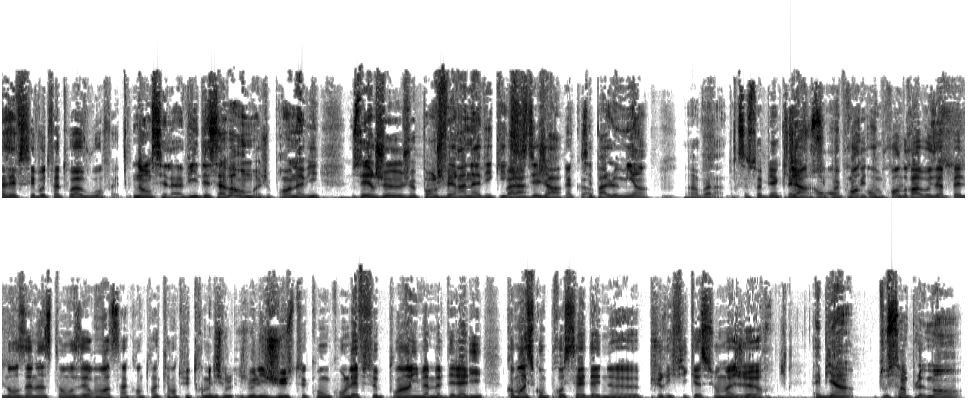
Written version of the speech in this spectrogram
Mais ça, c'est- votre fatwa à vous, en fait. Non, c'est l'avis des savants. Moi, je prends un avis. C'est-à-dire, je, je penche vers un avis qui Voilà, existe déjà. C'est pas le mien. Hein, voilà. Donc, ça soit bien clair. Bien, on, prend- on prendra vos appels dans un instant au 01 53 48 30 000. Je, je voulais juste qu'on qu'on lève ce point, Imam Abdelali. Comment est-ce qu'on procède à une euh, purification majeure? Eh bien, tout simplement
